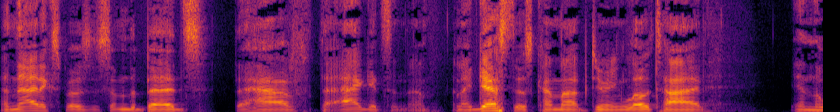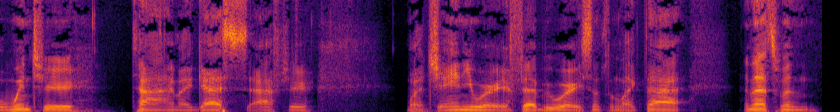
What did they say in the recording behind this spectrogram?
and that exposes some of the beds that have the agates in them. And I guess those come up during low tide in the winter time, I guess after what January or February, something like that. And that's when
